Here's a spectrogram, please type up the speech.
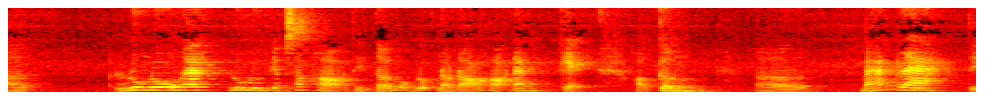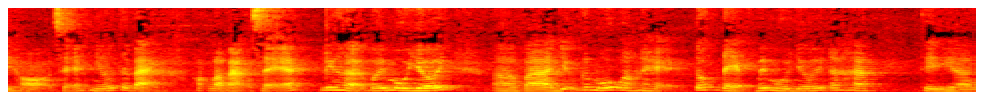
uh, luôn luôn ha luôn luôn chăm sóc họ thì tới một lúc nào đó họ đang kẹt họ cần uh, bán ra thì họ sẽ nhớ tới bạn. Hoặc là bạn sẽ liên hệ với môi giới uh, và giữ cái mối quan hệ tốt đẹp với môi giới đó ha thì à,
